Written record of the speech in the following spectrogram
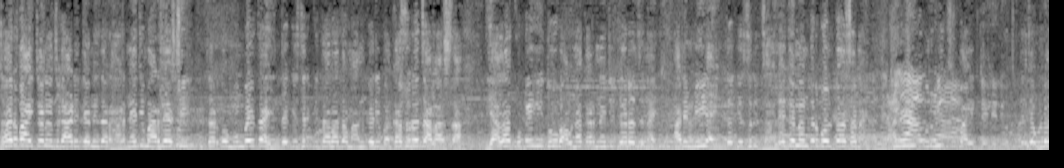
जर बायचान्स गाडी त्यांनी जर हरण्याची मारली असती तर तो मुंबईचा हिंद केसरी किताबाचा मानकरी बकासूरच झाला असता. याला कुठेही तू भावना करण्याची गरज नाही. आणि मी हिंदकेसरी झाल्याच्यानंतर बोलतो असं नाही की मी पूर्वीच बाईट दिलेली होती. त्याच्यामुळे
